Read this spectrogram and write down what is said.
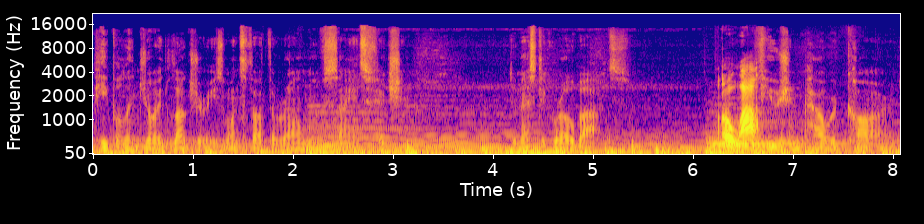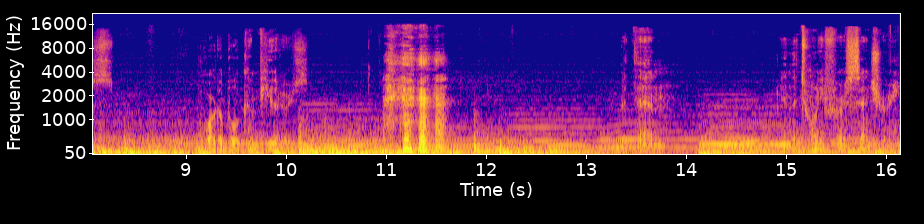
People enjoyed luxuries once thought the realm of science fiction. Domestic robots. Oh, wow. Fusion-powered cars. Portable computers. but then, 21st century.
